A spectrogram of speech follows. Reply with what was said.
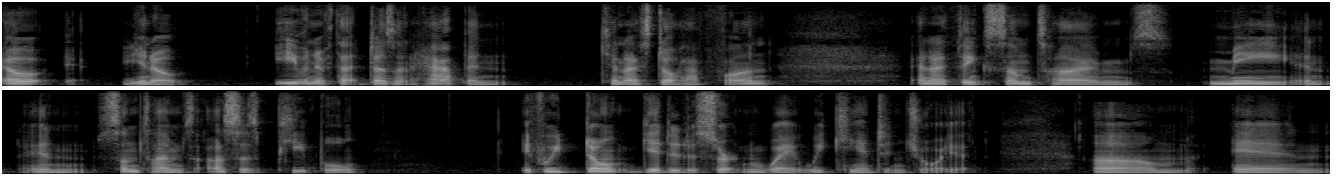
oh, you know, even if that doesn't happen, can I still have fun? And I think sometimes me and, and sometimes us as people, if we don't get it a certain way, we can't enjoy it. Um, and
